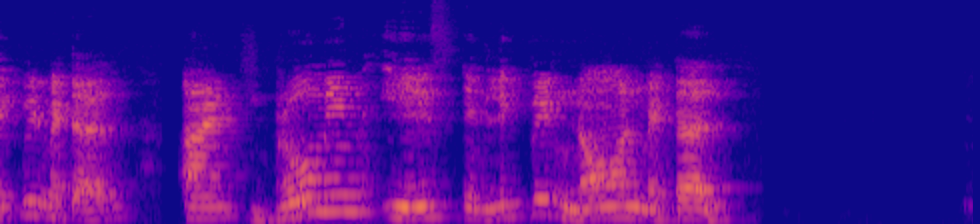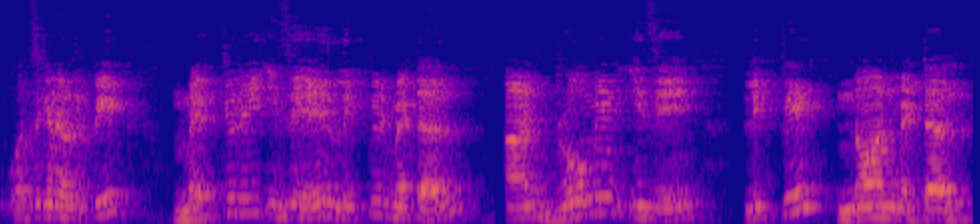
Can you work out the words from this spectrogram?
liquid metal and bromine is a liquid non-metal. Once again I will repeat, mercury is a liquid metal and bromine is a liquid non-metal.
